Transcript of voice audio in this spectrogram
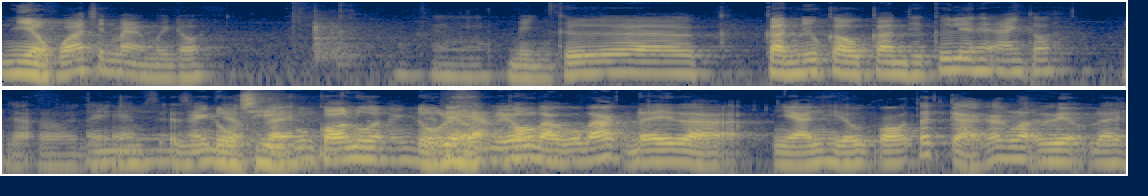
nhiều quá trên mạng mình rồi mình cứ cần nhu cầu cần thì cứ liên hệ anh thôi. Dạ rồi anh, em sẽ anh đổ đây. cũng có luôn anh đổ đều cũng có. bà cô bác đây là nhà anh Hiếu có tất cả các loại rượu đây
